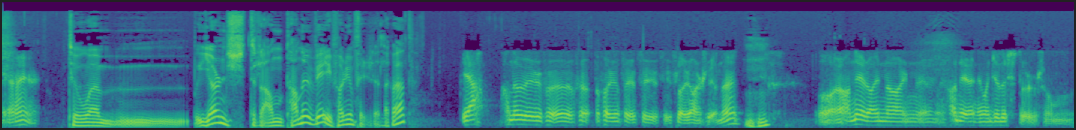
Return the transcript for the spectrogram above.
Ja, ja. To um, Jørn Strand, han er veri for en fyrir, eller hva? Ja, han er veri for for, fyrir for flere år siden, ja. Mhm. Og han er en, en han er en evangelister som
